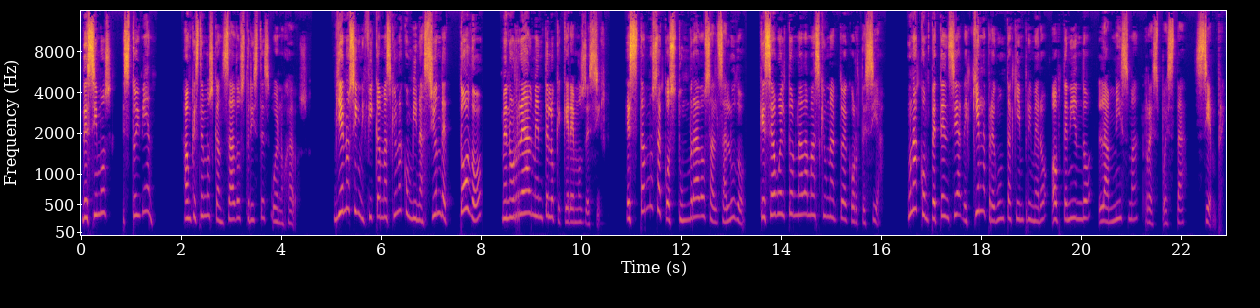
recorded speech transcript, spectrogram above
Decimos estoy bien, aunque estemos cansados, tristes o enojados. Bien no significa más que una combinación de todo menos realmente lo que queremos decir. Estamos acostumbrados al saludo, que se ha vuelto nada más que un acto de cortesía, una competencia de quién le pregunta a quién primero, obteniendo la misma respuesta siempre.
